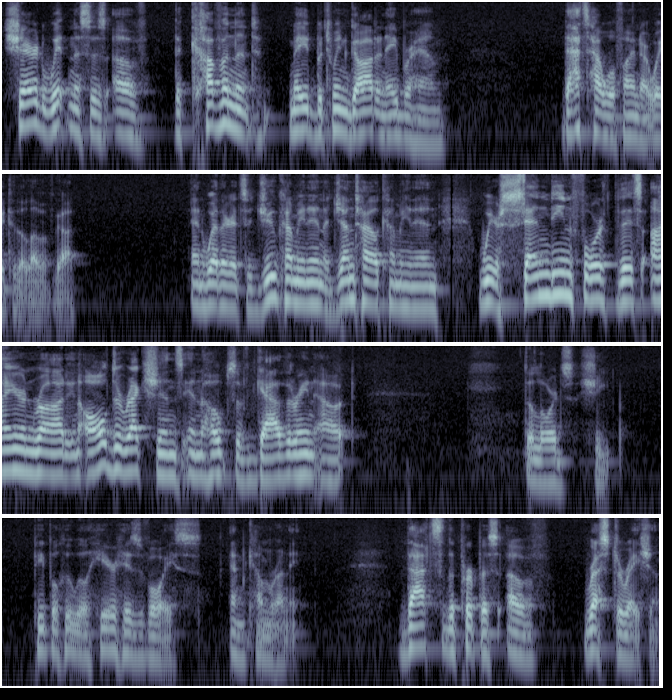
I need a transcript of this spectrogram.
shared witnesses of the covenant made between God and Abraham, that's how we'll find our way to the love of God. And whether it's a Jew coming in, a Gentile coming in, we're sending forth this iron rod in all directions in hopes of gathering out the Lord's sheep, people who will hear his voice and come running. That's the purpose of restoration,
